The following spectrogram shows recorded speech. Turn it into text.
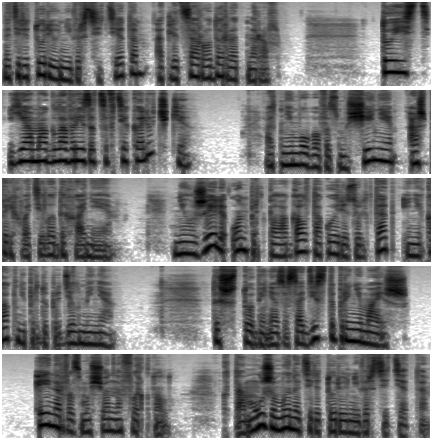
на территории университета от лица рода Ретнеров. То есть я могла врезаться в те колючки? От немого возмущения аж перехватило дыхание. Неужели он предполагал такой результат и никак не предупредил меня? Ты что, меня за садиста принимаешь? Эйнер возмущенно фыркнул. К тому же мы на территории университета.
